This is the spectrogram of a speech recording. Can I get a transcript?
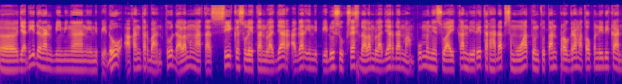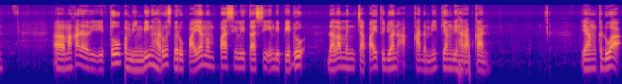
E, jadi dengan bimbingan individu akan terbantu dalam mengatasi kesulitan belajar agar individu sukses dalam belajar dan mampu menyesuaikan diri terhadap semua tuntutan program atau pendidikan. E, maka dari itu pembimbing harus berupaya memfasilitasi individu dalam mencapai tujuan akademik yang diharapkan. Yang kedua,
